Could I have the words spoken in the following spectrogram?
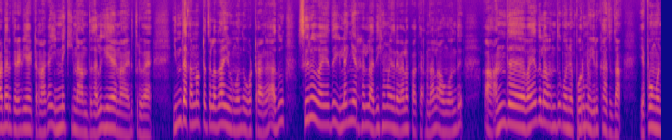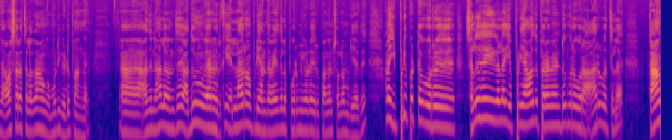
ஆர்டருக்கு ரெடி ஆகிட்டேனாக்கா இன்றைக்கி நான் அந்த சலுகையை நான் எடுத்துருவேன். இந்த கண்ணோட்டத்தில் தான் இவங்க வந்து ஓட்டுறாங்க. அதுவும் சிறு வயது இளைஞர்கள் அதிகமாக இதில் வேலை பார்க்கறதுனால அவங்க வந்து அந்த வயதில் வந்து கொஞ்சம் பொறுமை இருக்காது தான். எப்பவும் கொஞ்சம் அவசரத்தில் தான் அவங்க முடிவு எடுப்பாங்க. அதனால வந்து அதுவும் வேற இருக்குது எல்லாரும் அப்படி அந்த வயதில் பொறுமையோடு இருப்பாங்கன்னு சொல்ல முடியாது. ஆனால் இப்படிப்பட்ட ஒரு சலுகைகளை எப்படியாவது பெற வேண்டுங்கிற ஒரு ஆர்வத்தில் தான்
